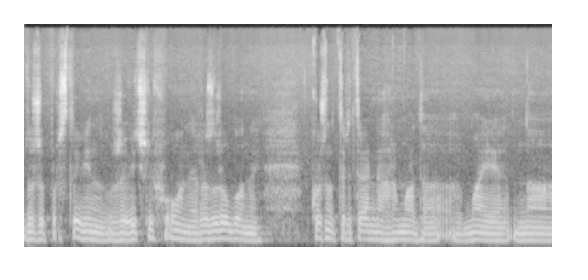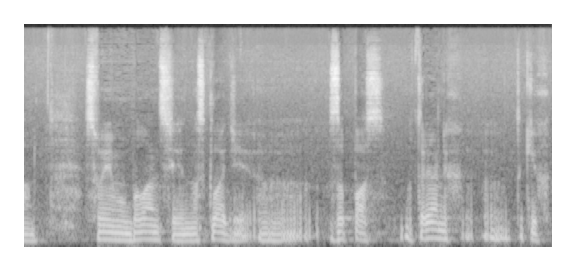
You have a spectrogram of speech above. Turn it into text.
дуже простий, він вже відшліфований, розроблений. Кожна територіальна громада має на своєму балансі на складі запас матеріальних таких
